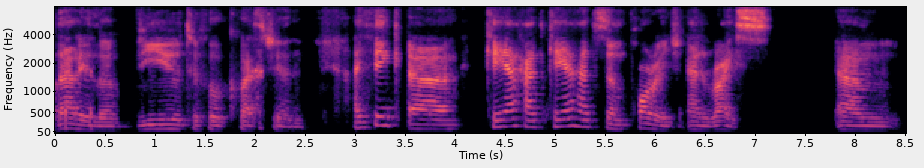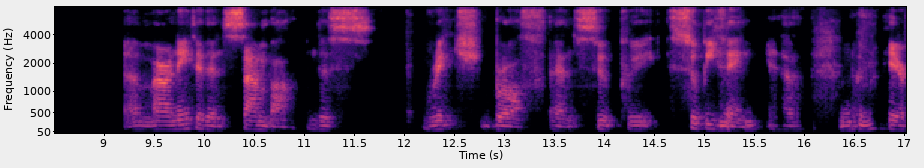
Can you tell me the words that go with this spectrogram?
that is a beautiful question. I think uh Kea had Kea had some porridge and rice, um, uh, marinated in sambar, this rich broth and soupy soupy mm-hmm. thing mm-hmm. here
